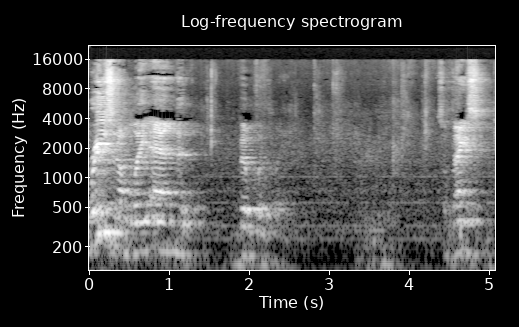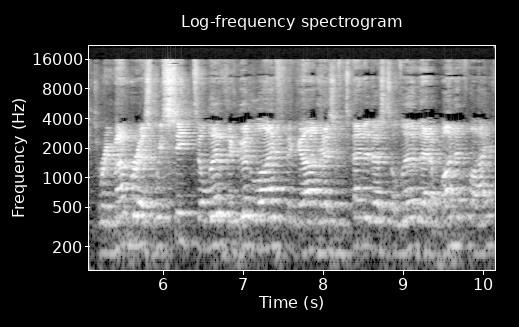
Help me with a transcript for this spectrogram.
reasonably, and biblically. Some things to remember as we seek to live the good life that God has intended us to live, that abundant life.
